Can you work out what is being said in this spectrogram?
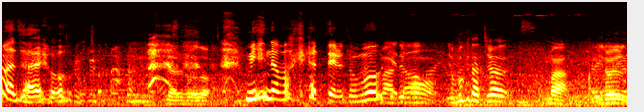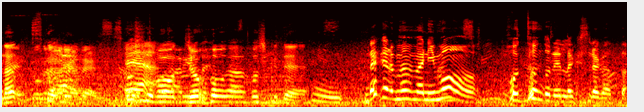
マだよなるほど。みんな分かってると思うけど、まあでも僕たちはまあい。ろいろな少しでも情報が欲しくて。うん、だからママにもほとんど連絡しなかった。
